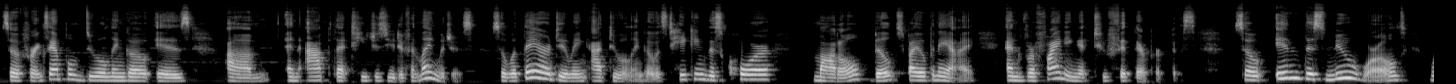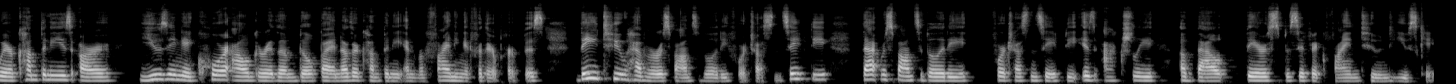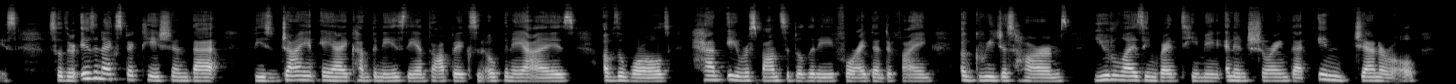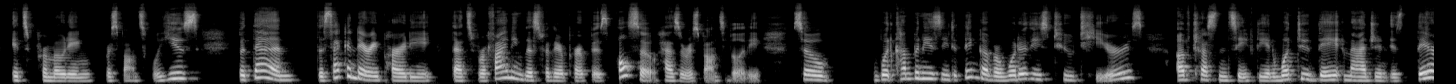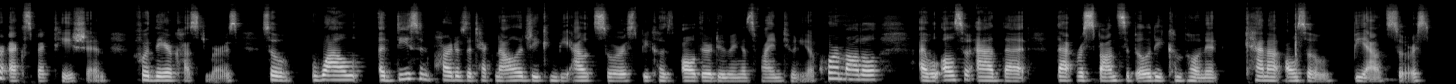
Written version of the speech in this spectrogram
So, for example, Duolingo is um, an app that teaches you different languages. So, what they are doing at Duolingo is taking this core model built by OpenAI and refining it to fit their purpose. So, in this new world where companies are using a core algorithm built by another company and refining it for their purpose, they too have a responsibility for trust and safety. That responsibility for trust and safety is actually about their specific fine tuned use case. So there is an expectation that these giant AI companies, the Anthropics and OpenAIs of the world, have a responsibility for identifying egregious harms, utilizing red teaming, and ensuring that in general, it's promoting responsible use. But then the secondary party that's refining this for their purpose also has a responsibility. So, what companies need to think of are what are these two tiers of trust and safety, and what do they imagine is their expectation for their customers? So, while a decent part of the technology can be outsourced because all they're doing is fine tuning a core model, I will also add that that responsibility component cannot also be outsourced.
